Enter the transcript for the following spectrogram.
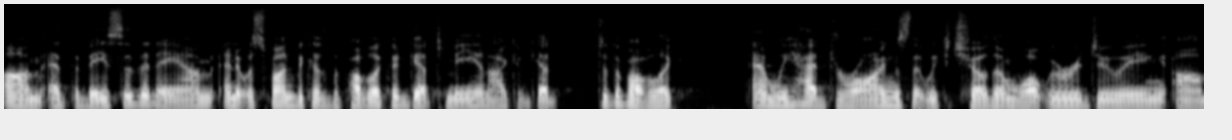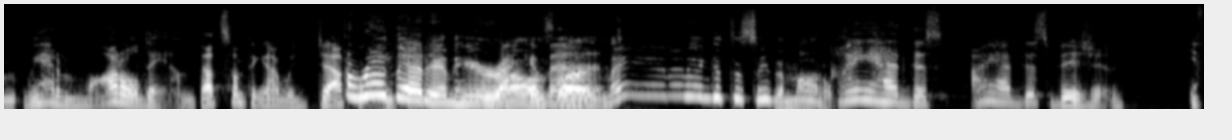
um, at the base of the dam. And it was fun because the public could get to me and I could get to the public. And we had drawings that we could show them what we were doing. Um, we had a model dam. That's something I would definitely. I read that in here. and I was like, recommend. man, I didn't get to see the model. I had this I had this vision. If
